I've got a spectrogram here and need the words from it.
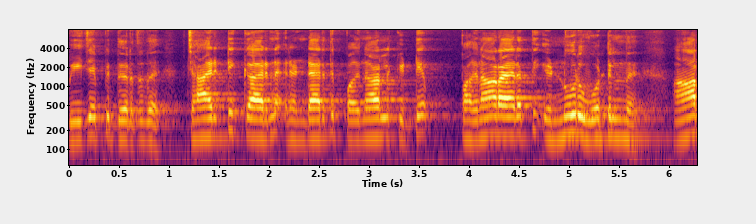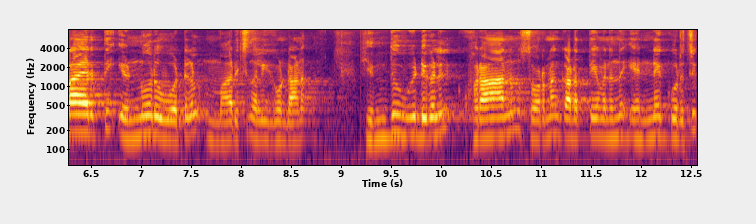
ബി ജെ പി തീർത്തത് ചാരിറ്റിക്കാരന് രണ്ടായിരത്തി പതിനാറിൽ കിട്ടിയ പതിനാറായിരത്തി എണ്ണൂറ് വോട്ടിൽ നിന്ന് ആറായിരത്തി എണ്ണൂറ് വോട്ടുകൾ മറിച്ച് നൽകിക്കൊണ്ടാണ്. ഹിന്ദു വീടുകളിൽ ഖുറാനും സ്വർണം കടത്തിയവനെന്ന് എന്നെക്കുറിച്ച്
